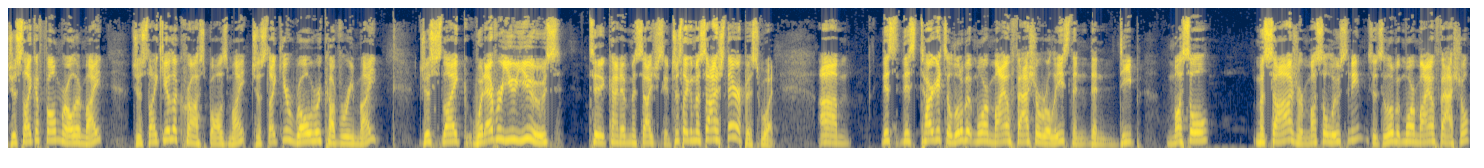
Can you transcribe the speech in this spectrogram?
just like a foam roller might, just like your lacrosse balls might, just like your roll recovery might, just like whatever you use to kind of massage your skin, just like a massage therapist would. Um, this this targets a little bit more myofascial release than than deep muscle massage or muscle loosening. So it's a little bit more myofascial,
